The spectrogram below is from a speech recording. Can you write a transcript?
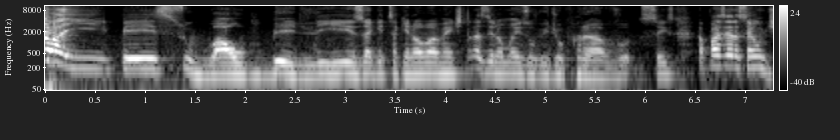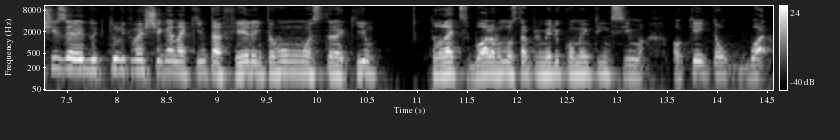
Fala aí pessoal, beleza? Aqui aqui novamente trazendo mais um vídeo pra vocês Rapaziada, saiu um teaser aí do que tudo que vai chegar na quinta-feira Então vamos mostrar aqui Então let's bora, vou mostrar primeiro e comento em cima Ok? Então bora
